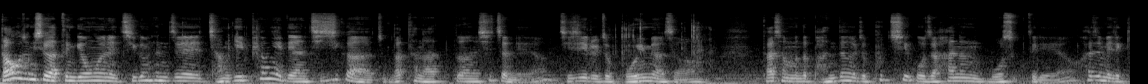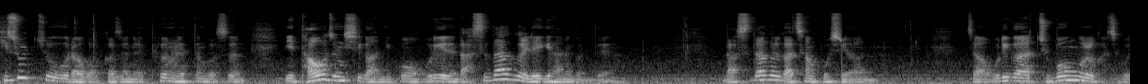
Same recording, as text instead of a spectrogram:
다우 증시 같은 경우에는 지금 현재 장기평에 대한 지지가 좀 나타났던 시점이에요. 지지를 좀 보이면서 다시 한 번 더 반등을 좀 붙이고자 하는 모습들이에요. 하지만 이제 기술주라고 아까 전에 표현을 했던 것은 이 다우 증시가 아니고 우리가 이제 나스닥을 얘기하는 건데 나스닥을 같이 한번 보시면 자 우리가 주봉을 가지고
